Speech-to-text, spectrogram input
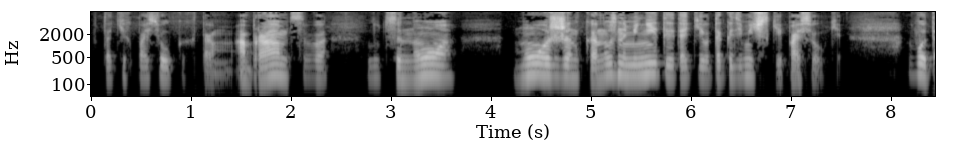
в таких поселках там Абрамцево, Луцино, Моженко, ну, знаменитые такие вот академические поселки. Вот.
